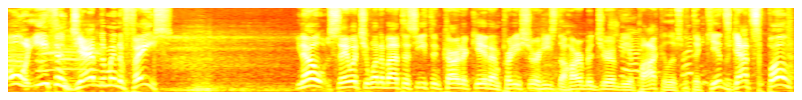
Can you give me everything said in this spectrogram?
Oh, Ethan jabbed him in the face. You know, say what you want about this Ethan Carter kid. I'm pretty sure he's the harbinger of the apocalypse, but the me kid's see. got spunk.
